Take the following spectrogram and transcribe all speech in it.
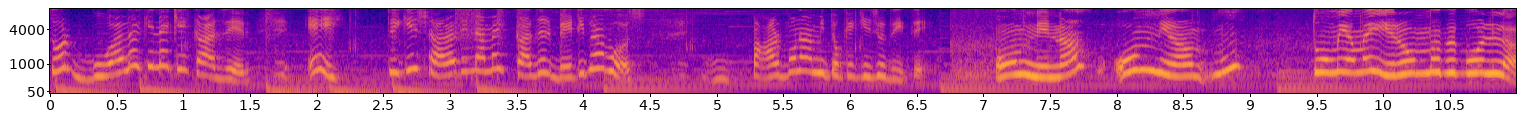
তোর বুয়া নাকি নাকি কাজের? এই তুই কি সারাদিন আমার কাজের বেটি ভাবস? পারব না আমি তোকে কিছু দিতে। অমনি না অমনি আম্মু। তুমি আমায় এরম ভাবে বললা।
